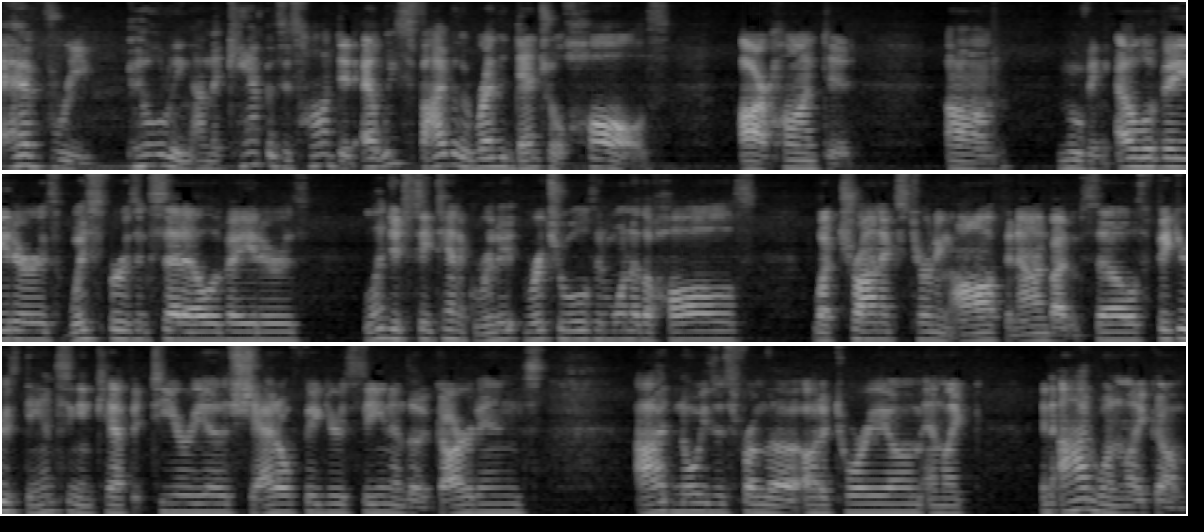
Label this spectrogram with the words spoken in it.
every building on the campus is haunted. At least five of the residential halls are haunted. Um, moving elevators, whispers in said elevators, alleged satanic rit- rituals in one of the halls, electronics turning off and on by themselves, figures dancing in cafeterias, shadow figures seen in the gardens, odd noises from the auditorium, and like an odd one like um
